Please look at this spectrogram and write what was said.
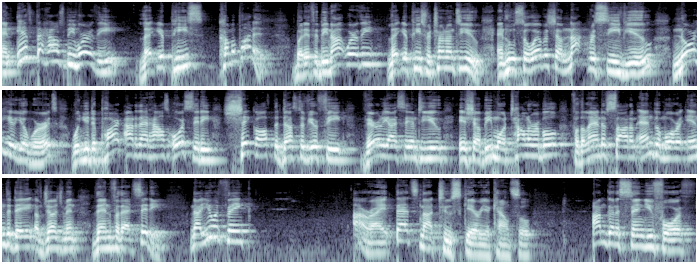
and if the house be worthy, let your peace come upon it. But if it be not worthy, let your peace return unto you. And whosoever shall not receive you, nor hear your words, when you depart out of that house or city, shake off the dust of your feet. Verily I say unto you, it shall be more tolerable for the land of Sodom and Gomorrah in the day of judgment than for that city. Now you would think, all right, that's not too scary a counsel. I'm going to send you forth.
